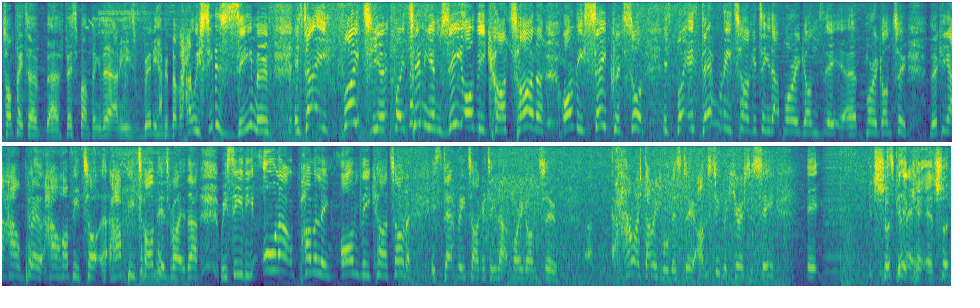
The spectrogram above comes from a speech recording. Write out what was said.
Tom Plater uh, fist bumping there, and he's really happy about that. And we see the Z move. Is that a Fightinium Z on the Kartana, on the Sacred Sword? It's, it's definitely targeting that Porygon, uh, Porygon 2. Looking at how how happy, Tom, happy Tom is right there. We see the all-out pummeling on the Kartana. It's definitely targeting that Porygon 2. Uh, how much damage will this do? I'm super curious to see. It, it should be a K. It should.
